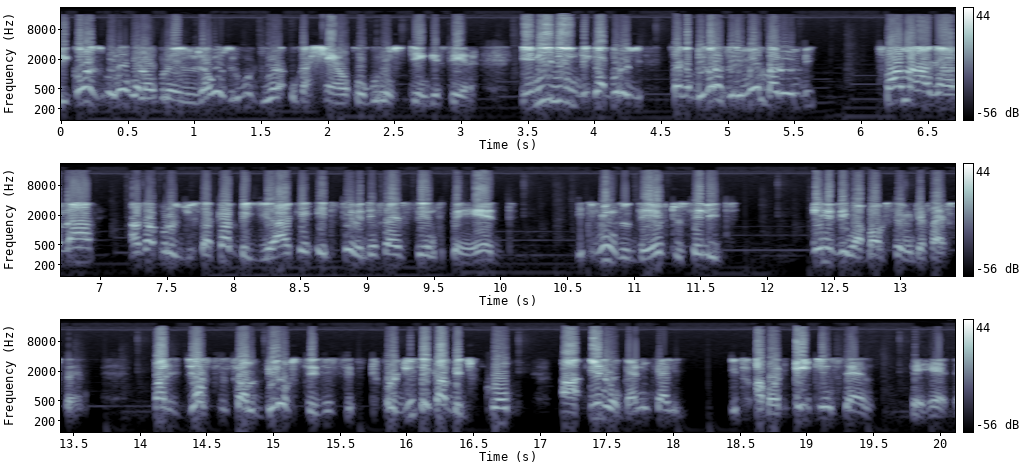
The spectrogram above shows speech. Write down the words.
Because unogona kuproducer zvinhu zvako zviri kudhura ukashaya kokunozvitengesera inini ndikaproduce saka because remember rombi fama akada akaproducer cabbage yake at 75 cents per head. It means they have to sell it anything above 75 cents but just some bit of statistics. To produce a cabbage crop uh, inorganically it's about 18 cents per head.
